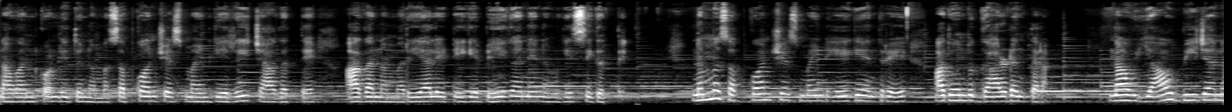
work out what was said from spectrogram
ನಾವು ಅಂದ್ಕೊಂಡಿದ್ದು ನಮ್ಮ ಸಬ್ಕಾನ್ಷಿಯಸ್ ಮೈಂಡ್ಗೆ ರೀಚ್ ಆಗುತ್ತೆ. ಆಗ ನಮ್ಮ ರಿಯಾಲಿಟಿಗೆ ಬೇಗನೆ ನಮಗೆ ಸಿಗುತ್ತೆ. ನಮ್ಮ ಸಬ್ಕಾನ್ಷಿಯಸ್ ಮೈಂಡ್ ಹೇಗೆ ಅಂದರೆ ಅದೊಂದು ಗಾರ್ಡನ್ ಥರ ನಾವು ಯಾವ ಬೀಜನ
